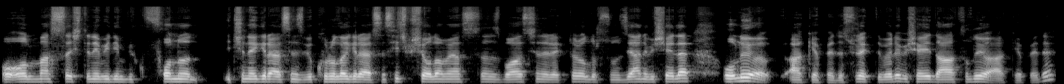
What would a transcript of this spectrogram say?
O olmazsa işte ne bileyim bir fonun içine girersiniz, bir kurula girersiniz. Hiçbir şey olamazsanız Boğaziçi'ne rektör olursunuz. Yani bir şeyler oluyor AKP'de. Sürekli böyle bir şey dağıtılıyor AKP'de.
